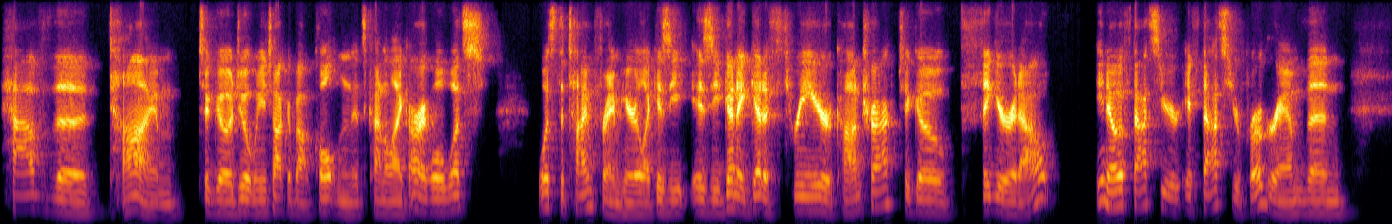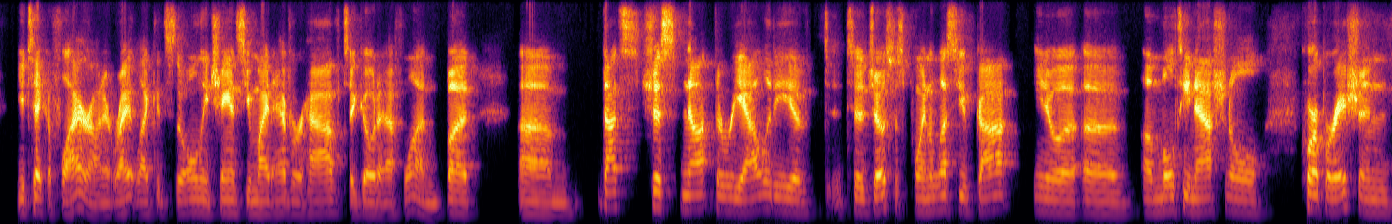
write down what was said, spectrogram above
have the time to go do it. When you talk about Colton, it's kind of like, all right, well, what's what's the time frame here? Like, is he is he going to get a three year contract to go figure it out? You know, if that's your if that's your program, then you take a flyer on it, right? Like it's the only chance you might ever have to go to F1. But um, that's just not the reality of to Josef's point, unless you've got you know a, a, a multinational corporation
